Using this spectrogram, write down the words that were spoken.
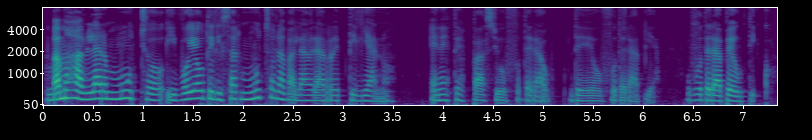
vamos a hablar mucho y voy a utilizar mucho la palabra reptiliano en este espacio de ufoterapia, ufoterapéutico.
